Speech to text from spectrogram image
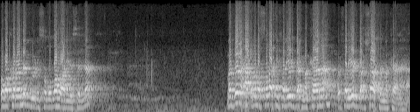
wuxuu kaloo nabigu yihi sala allahu alay wasalam man dabaxa qabla الصalaati falyadbax makana falyadbax shaatan makanaha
